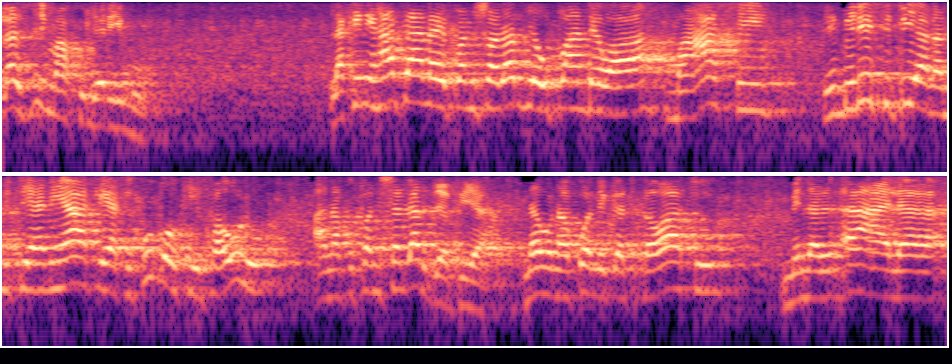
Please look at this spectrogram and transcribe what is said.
lazima kujaribu lakini hata anayepandisha daraja upande wa maasi ibilisi pia ana mitihani yake akikupa ukifaulu anakupandisha daraja pia. Na unakuwa ni katika watu min al-a'la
